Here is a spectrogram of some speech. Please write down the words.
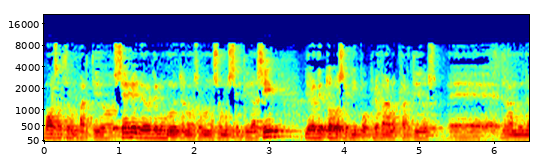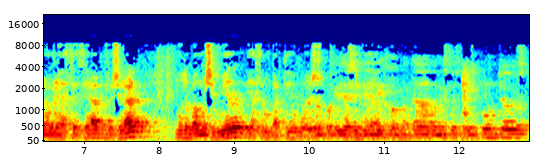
vamos a hacer un partido serio. Yo creo que en un momento nos, nos hemos sentido así. Yo creo que todos los equipos preparan los partidos eh, de, una, de, una, manera excepcional, profesional. Nosotros vamos sin miedo y a hacer un partido pues. porque ya se dijo, contaba con estos tres puntos.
